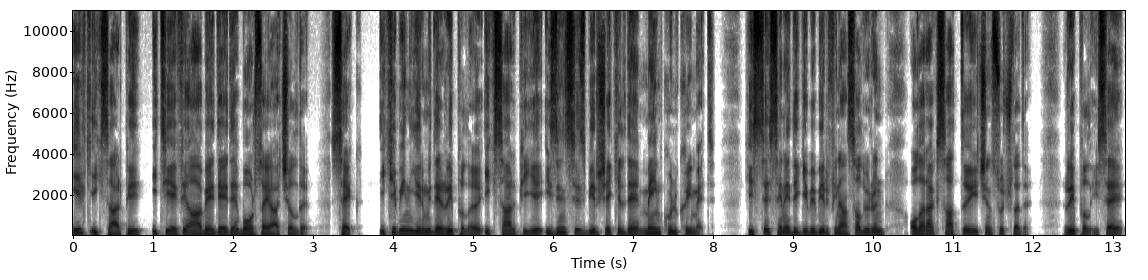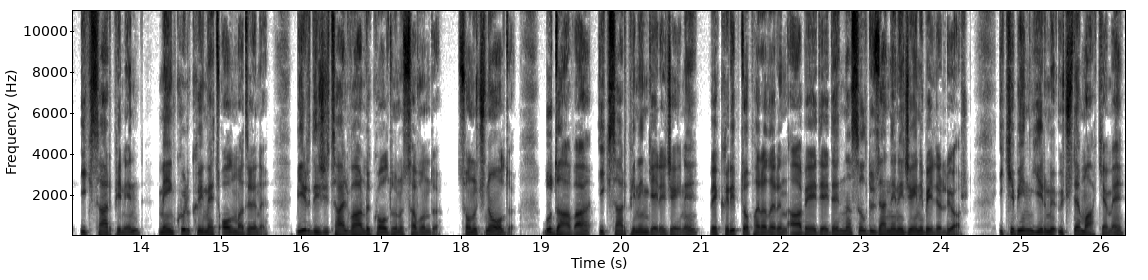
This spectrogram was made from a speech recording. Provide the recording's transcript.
ilk XRP ETF'i ABD'de borsaya açıldı. SEC, 2020'de Ripple'ı, XRP'yi izinsiz bir şekilde menkul kıymet, hisse senedi gibi bir finansal ürün olarak sattığı için suçladı. Ripple ise XRP'nin menkul kıymet olmadığını, bir dijital varlık olduğunu savundu. Sonuç ne oldu? Bu dava XRP'nin geleceğini ve kripto paraların ABD'de nasıl düzenleneceğini belirliyor. 2023'te mahkeme,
